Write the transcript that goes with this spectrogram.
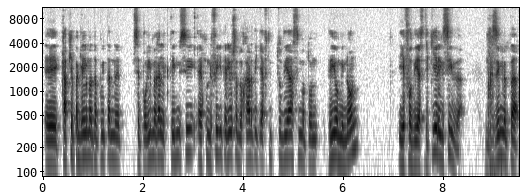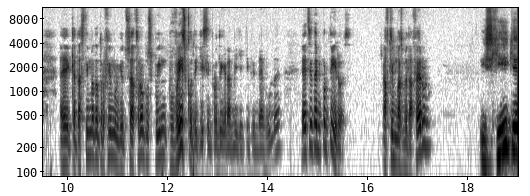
ε, κάποια επαγγέλματα που ήταν σε πολύ μεγάλη εκτίμηση έχουν φύγει τελείως από το χάρτη και αυτή το διάστημα των δύο μηνών η εφοδιαστική αλυσίδα μαζί με τα ε, καταστήματα τροφίμων και τους ανθρώπους που, που βρίσκονται εκεί στην πρώτη γραμμή και κινδυνεύουν, έτσι ήταν οι πρώτοι Αυτοί που μας μεταφέρουν. Ισχύει και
